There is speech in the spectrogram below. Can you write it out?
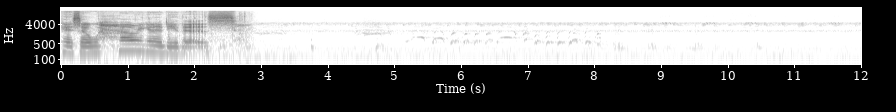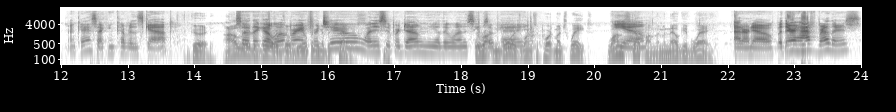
Okay, so how are we gonna do this? Okay, so I can cover this gap. Good. I'll so lay they the got one brain the for two. One is super dumb, and the other one seems okay. The rotten okay. boards won't support much weight. One Yeah. step on them and they'll give way. I don't know, but they're half brothers.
